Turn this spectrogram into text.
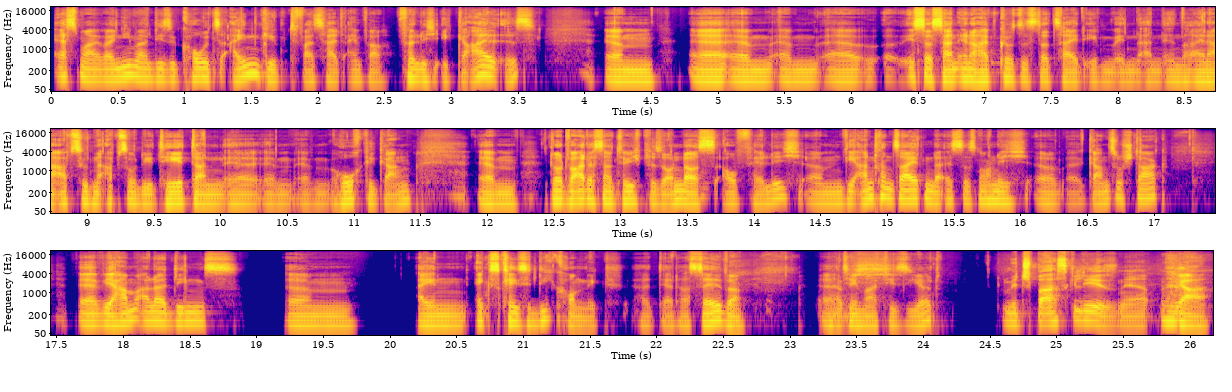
Erstmal, weil niemand diese Codes eingibt, was halt einfach völlig egal ist, ähm, äh, ähm, ähm, äh, ist das dann innerhalb kürzester Zeit eben in, in einer absoluten Absurdität dann äh, ähm, ähm, hochgegangen. Dort war das natürlich besonders auffällig. Die anderen Seiten, da ist das noch nicht äh, ganz so stark. Äh, wir haben allerdings ähm, einen XKCD-Comic, äh, der dasselbe äh, Hab ich- thematisiert. Mit Spaß gelesen, ja. Ja,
